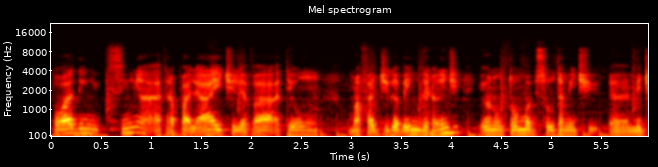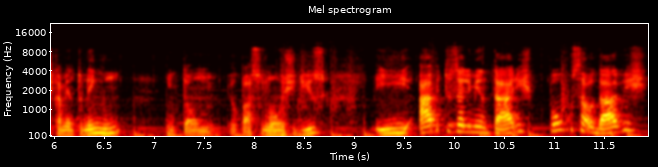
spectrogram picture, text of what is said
podem sim atrapalhar e te levar a ter um, uma fadiga bem grande. Eu não tomo absolutamente uh, medicamento nenhum, então eu passo longe disso. E hábitos alimentares pouco saudáveis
